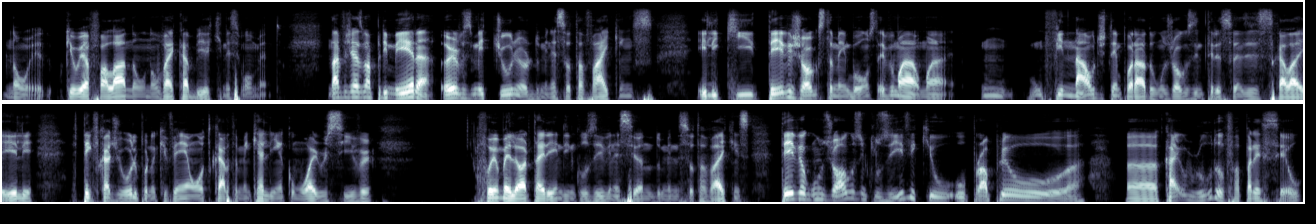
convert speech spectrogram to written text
não, o que eu ia falar não, não vai caber aqui nesse momento. Na 21ª, Irv Smith Jr., do Minnesota Vikings, ele que teve jogos também bons, teve uma, uma um, um, final de temporada, alguns jogos interessantes de escalar ele. Tem que ficar de olho para o ano que vem, é um outro cara também que alinha como wide receiver. Foi o melhor end, inclusive, nesse ano do Minnesota Vikings. Teve alguns jogos, inclusive, que o, o próprio uh, Kyle Rudolph apareceu.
